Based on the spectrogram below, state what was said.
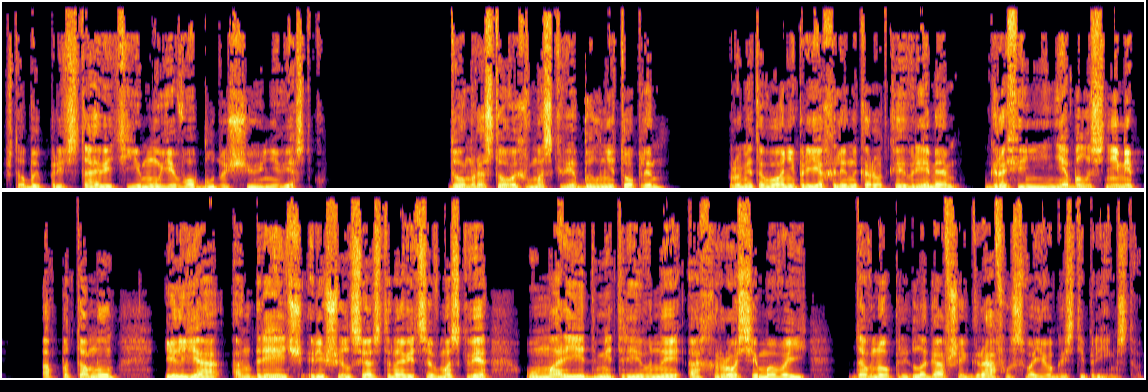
чтобы представить ему его будущую невестку. Дом Ростовых в Москве был не топлен. Кроме того, они приехали на короткое время, графини не было с ними, а потому Илья Андреевич решился остановиться в Москве у Марии Дмитриевны Ахросимовой, давно предлагавшей графу свое гостеприимство.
